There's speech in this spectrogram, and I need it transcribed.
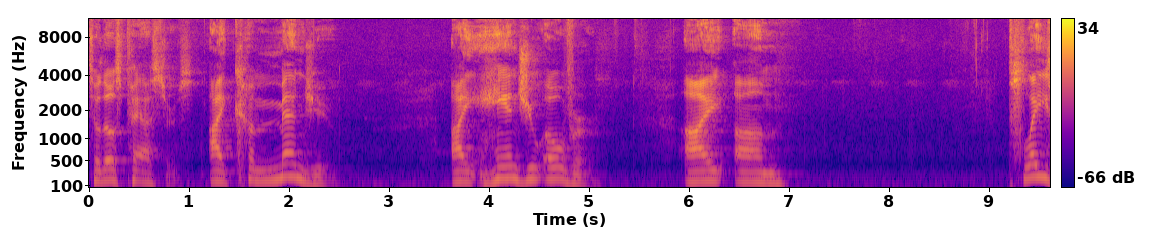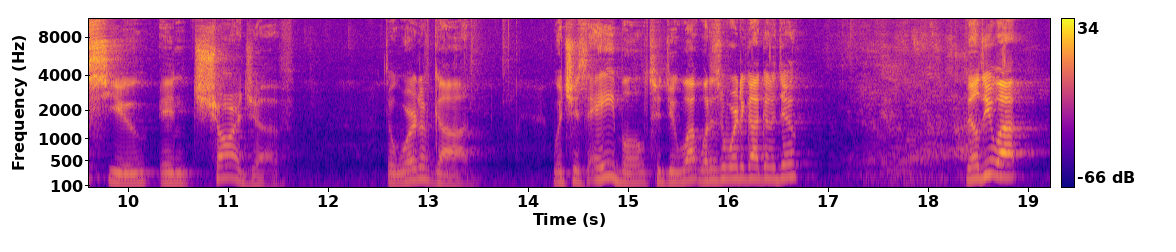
to those pastors I commend you, I hand you over, I um, place you in charge of the Word of God, which is able to do what? What is the Word of God going to do? Build you up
